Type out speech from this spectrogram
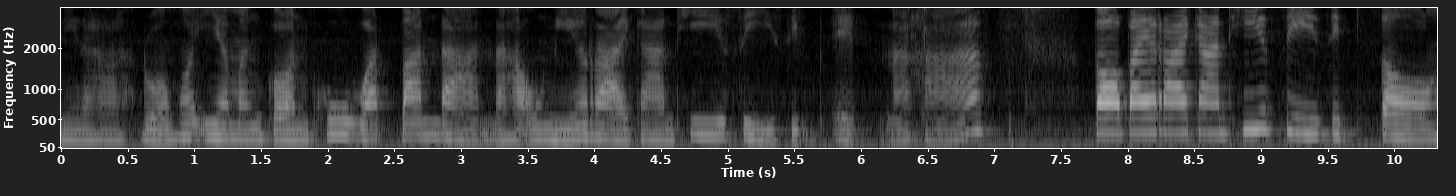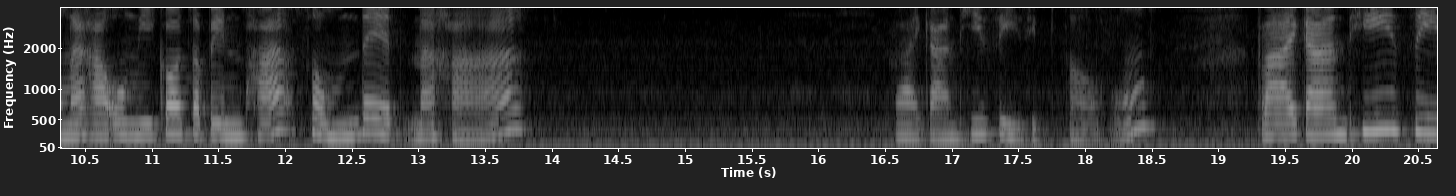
นี่นะคะ หลวงพ่อเอียมังกรคู่วัดบ้านด่านนะคะ องค์นี้รายการที่ 41 นะคะ ต่อไปรายการที่ 42 นะคะ องค์นี้ก็จะเป็นพระสมเด็จนะคะ รายการที่ 42 รายการที่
